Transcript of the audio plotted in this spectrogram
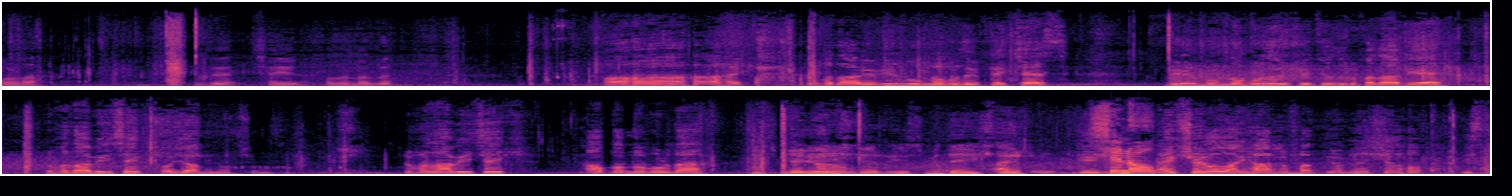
orada bize çayı hazırladı. Ay, Rıfat abi bir mumla burada üfleteceğiz. Bir mumla burada üfletiyoruz Rıfat abiye. Rıfat abiyi çek hocam. Rıfat abiyi çek. Ablam da burada. Geliyorum. değiştir, ismi değiştir. Ay, ge- Şenol. Ay, Şenol ay ya Rıfat diyorum ben Şenol. İsmi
